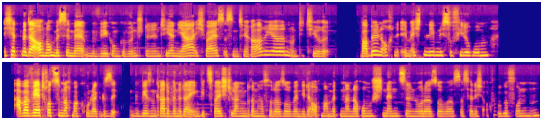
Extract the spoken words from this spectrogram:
ich hätte mir da auch noch ein bisschen mehr Bewegung gewünscht in den Tieren. Ja, ich weiß, es sind Terrarien und die Tiere wabbeln auch im echten Leben nicht so viel rum. Aber wäre trotzdem noch mal cooler gewesen, gerade wenn du da irgendwie zwei Schlangen drin hast oder so, wenn die da auch mal miteinander rumschnänzeln oder sowas. Das hätte ich auch cool gefunden.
